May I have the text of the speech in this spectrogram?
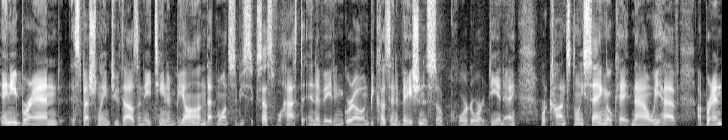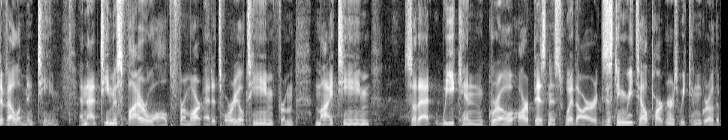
any brand, especially in 2018 and beyond, that wants to be successful has to innovate and grow. And because innovation is so core to our DNA, we're constantly saying, okay, now we have a brand development team. And that team is firewalled from our editorial team, from my team, so that we can grow our business with our existing retail partners. We can grow the,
